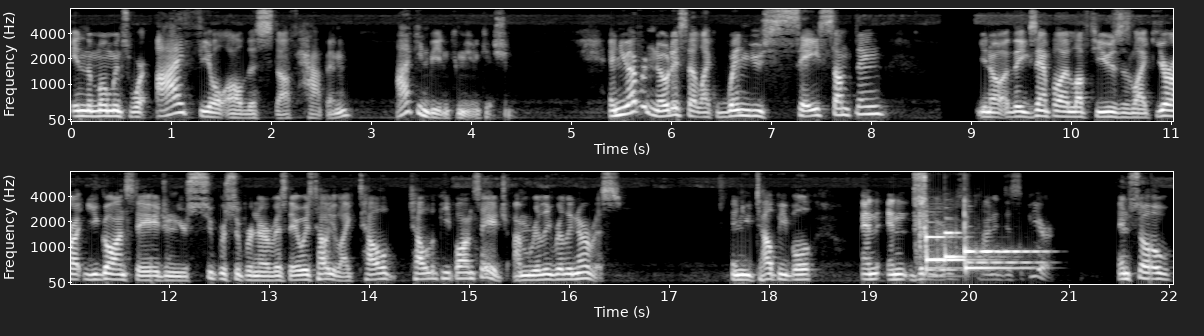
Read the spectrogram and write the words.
in the moments where I feel all this stuff happen, I can be in communication. And you ever notice that like when you say something, you know, the example I love to use is like you're you go on stage and you're super super nervous. They always tell you like tell tell the people on stage, I'm really really nervous. And you tell people and and the nerves kind of disappear. And so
